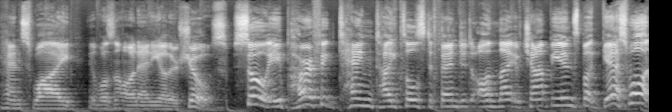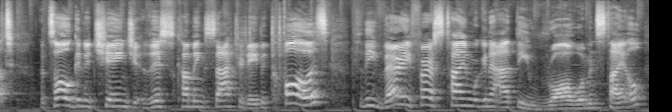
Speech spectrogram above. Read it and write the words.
hence why it wasn't on any other shows. So a perfect 10 titles defended on Night of Champions, but guess what? That's all going to change this coming Saturday because for the very first time, we're going to add the Raw Women's title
